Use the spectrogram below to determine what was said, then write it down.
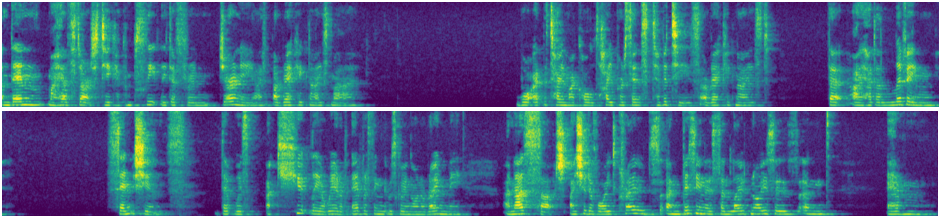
And then my health started to take a completely different journey. I, I recognized my what at the time I called hypersensitivities. I recognized that I had a living sentience that was acutely aware of everything that was going on around me. And as such, I should avoid crowds and busyness and loud noises and um,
